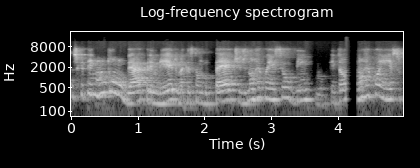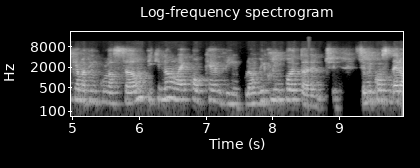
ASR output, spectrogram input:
Acho que tem muito um lugar, primeiro, na questão do pet, de não reconhecer o vínculo. Então, não reconheço que é uma vinculação e que não é qualquer vínculo, é um vínculo importante. Se eu me considero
